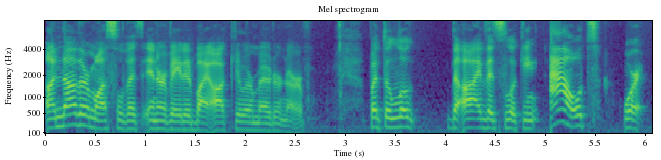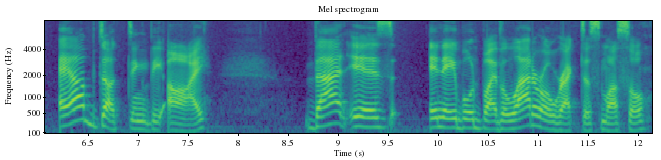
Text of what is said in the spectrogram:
another muscle that's innervated by oculomotor nerve. But the, look, the eye that's looking out, or abducting the eye, that is enabled by the lateral rectus muscle,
